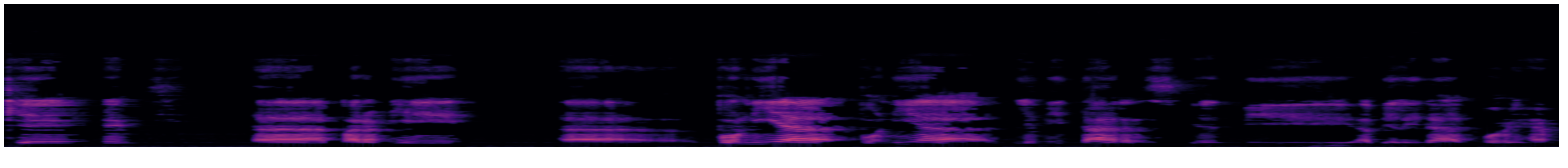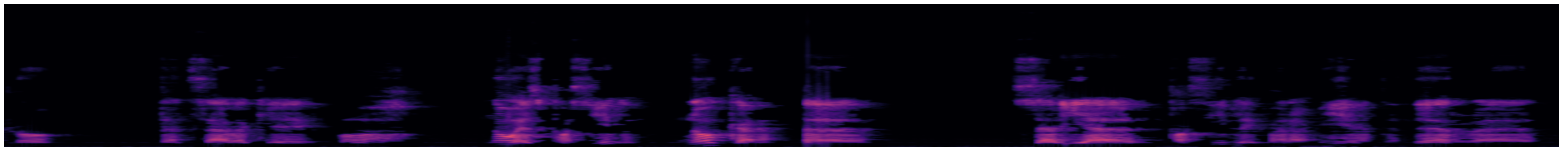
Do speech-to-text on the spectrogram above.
que uh, para mí Ah, ponía, ponía limitadas en mi habilidad. Por ejemplo, pensaba que, oh, no es posible, nunca uh, sería posible para mí entender uh,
